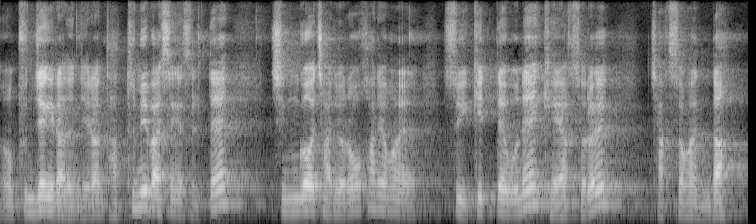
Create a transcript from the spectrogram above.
어, 분쟁이라든지 이런 다툼이 발생했을 때 증거 자료로 활용할 수 있기 때문에 계약서를 작성한다.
